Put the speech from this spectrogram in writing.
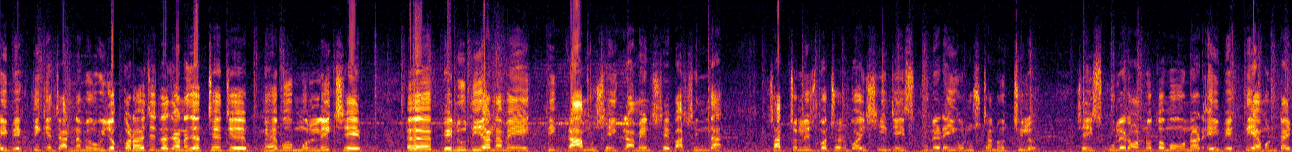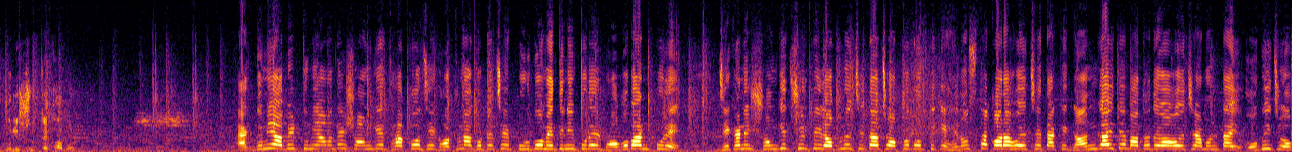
এই ব্যক্তিকে যার নামে অভিযোগ করা হয়েছে, তা জানা যাচ্ছে যে মেহবুব মল্লিক, সে বেনুদিয়া নামে একটি গ্রাম, সেই গ্রামের সে বাসিন্দা। সাতচল্লিশ বছর বয়সী যেই স্কুলের এই অনুষ্ঠান হচ্ছিল, সেই স্কুলের অন্যতম ওনার এই ব্যক্তি, এমনটাই পুলিশ সূত্রে খবর। একদমই আবির, তুমি আমাদের সঙ্গে থাকো। যে ঘটনা ঘটেছে পূর্ব মেদিনীপুরের ভগবানপুরে যেখানে সংগীত শিল্পী লগ্নচিতা চক্রবর্তীকে হেনস্থা করা হয়েছে, তাকে গান গাইতে বাধা দেওয়া হয়েছে এমনটাই অভিযোগ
